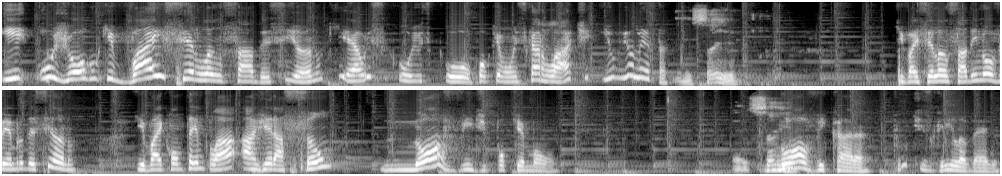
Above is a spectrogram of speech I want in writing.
E o jogo que vai ser lançado esse ano, que é o, o, o Pokémon Escarlate e o Violeta. Isso aí. Que vai ser lançado em novembro desse ano. Que vai contemplar a geração 9 de Pokémon. É isso aí. 9, cara. Putz grila, velho.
